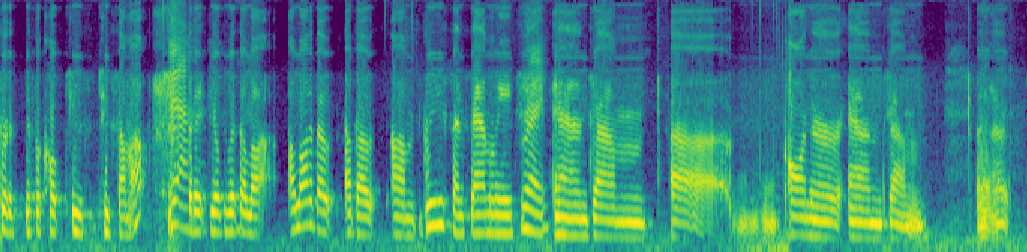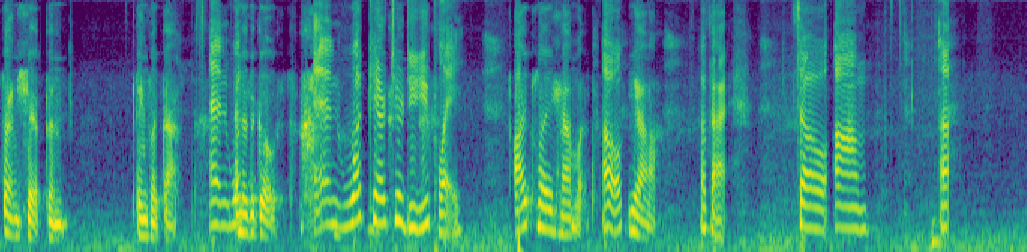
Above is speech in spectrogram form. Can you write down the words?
sort of difficult to to sum up. Yeah. But it deals with a lot a lot about about um, grief and family. Right. And um, uh, honor and um, uh, friendship and things like that. And, what, and there's a ghost. And what character do you play? I play Hamlet. Oh. Yeah. Okay. So, um, uh,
